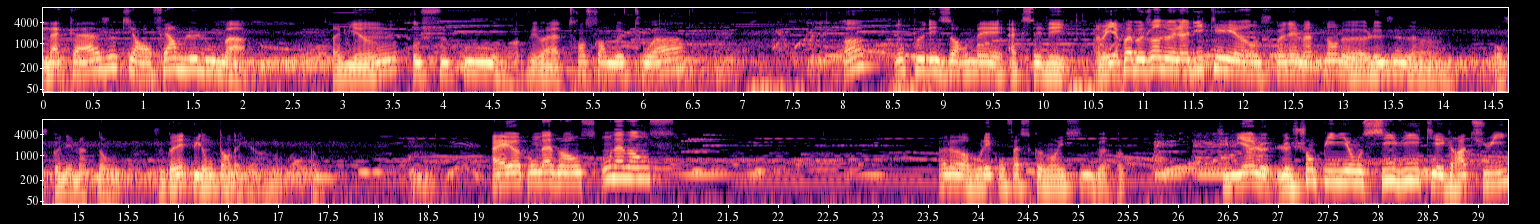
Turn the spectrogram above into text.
la cage qui renferme le Luma. Très bien. Au secours. Voilà, transforme-toi. Hop on peut désormais accéder... Ah mais il n'y a pas besoin de l'indiquer, hein. je connais maintenant le, jeu. Hein. Bon, je connais maintenant. Je le connais depuis longtemps d'ailleurs. Allez hop, on avance, on avance Alors, vous voulez qu'on fasse comment ici? Bah, J'aime bien le, le champignon civique qui est gratuit.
